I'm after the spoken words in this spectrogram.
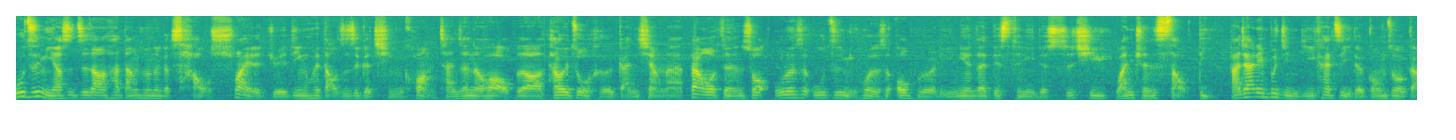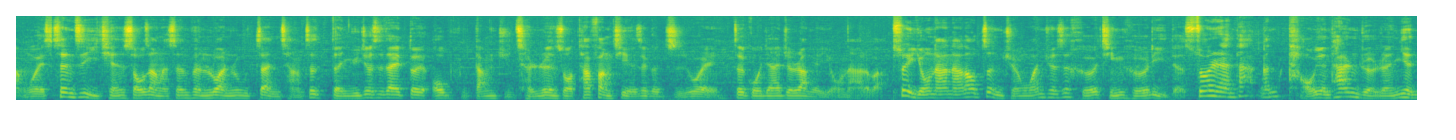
乌兹米要是知道他当初那个草率的决定会导致这个情况产生的话，我不知道他会作何感想啦。但我只能说，无论是乌兹米或者是欧普的理念，在 Destiny 的时期完全扫地。卡加利不仅离开自己的工作岗位，甚至以前首长的身份乱入战场，这等于就是在对欧普当局承认说他放弃了这个职位，这国家就让给尤拿了吧。所以尤拿拿到政权完全是合情合理的。虽然他很讨厌，他很惹人厌，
